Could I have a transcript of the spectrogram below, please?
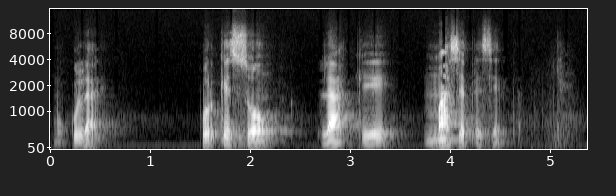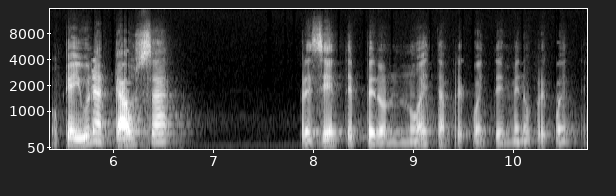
osteomusculares, porque son las que más se presentan. Ok, una causa presente, pero no es tan frecuente, es menos frecuente,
